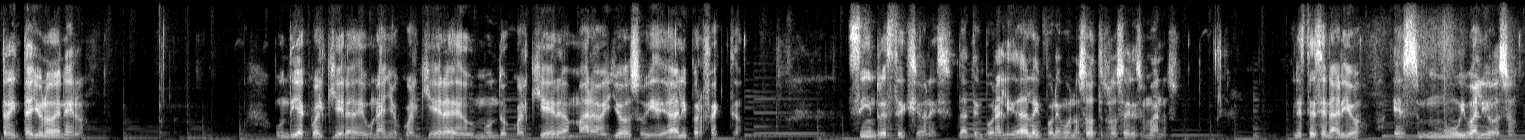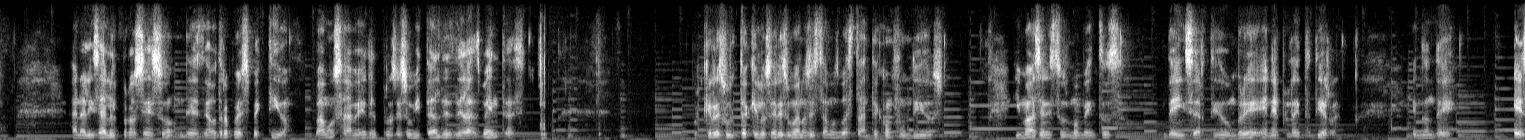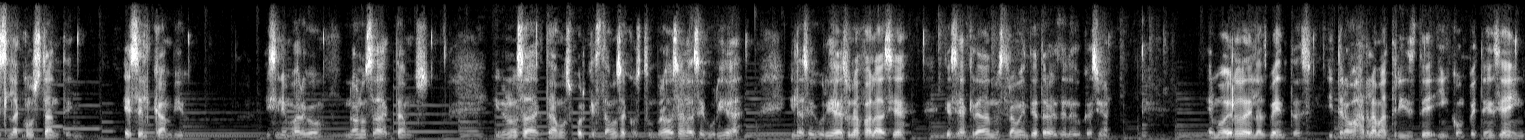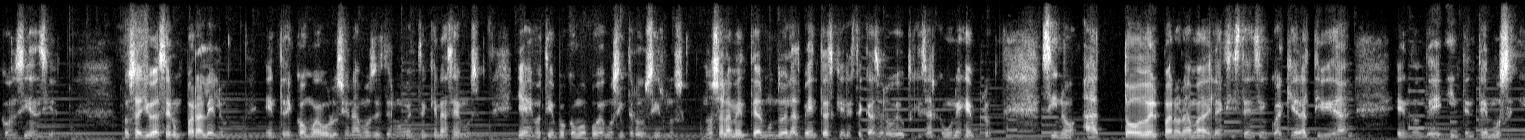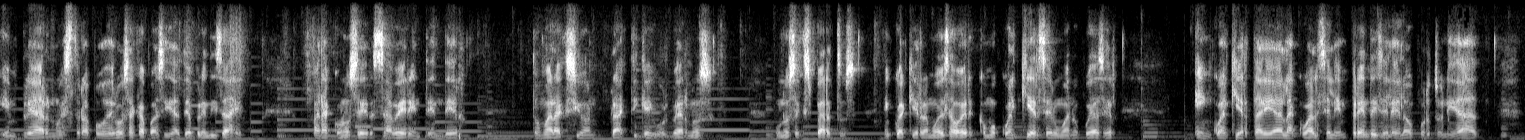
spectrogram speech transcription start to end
31 de enero. Un día cualquiera, de un año cualquiera, de un mundo cualquiera, maravilloso, ideal y perfecto. Sin restricciones. La temporalidad la imponemos nosotros, los seres humanos. En este escenario es muy valioso analizar el proceso desde otra perspectiva. Vamos a ver el proceso vital desde las ventas. Porque resulta que los seres humanos estamos bastante confundidos y más en estos momentos de incertidumbre en el planeta Tierra, en donde es la constante, es el cambio y sin embargo no nos adaptamos. Y no nos adaptamos porque estamos acostumbrados a la seguridad. Y la seguridad es una falacia que se ha creado en nuestra mente a través de la educación. El modelo de las ventas y trabajar la matriz de incompetencia e inconsciencia nos ayuda a hacer un paralelo entre cómo evolucionamos desde el momento en que nacemos y al mismo tiempo cómo podemos introducirnos no solamente al mundo de las ventas, que en este caso lo voy a utilizar como un ejemplo, sino a todo el panorama de la existencia en cualquier actividad en donde intentemos emplear nuestra poderosa capacidad de aprendizaje para conocer, saber, entender, tomar acción, práctica y volvernos unos expertos en cualquier ramo de saber como cualquier ser humano puede hacer en cualquier tarea a la cual se le emprenda y se le dé la oportunidad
